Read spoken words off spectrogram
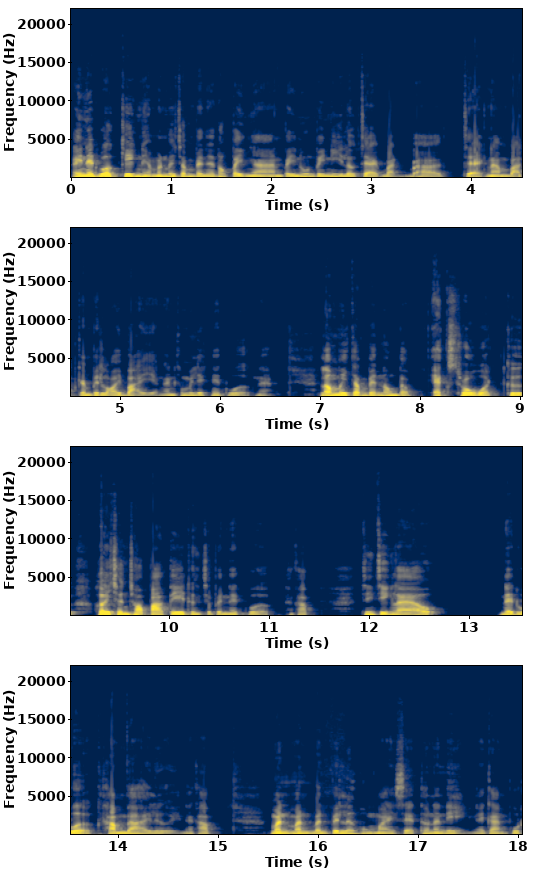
ไอ้ networkิ่งเนี่ยมันไม่จำเป็นจะต้องไปงานไปนู่นไปนี่แล้วแจกบัตรแจกนามบัตรกันเป็นร้อยใบอย่างนั้นเขาไม่เรียก network นะ แล้วไม่จำเป็นต้องแบบ extrovert คือ เฮ้ย ฉันชอบปาร์ตี้ถึงจะเป็น network นะครับ จริงๆแล้วnetwork ทำได้เลยนะครับ มันมันมันเป็นเรื่องของ mindset เท่านั้นเองในการพูด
